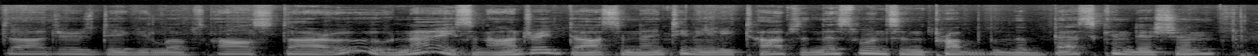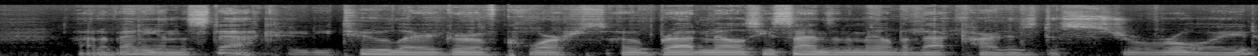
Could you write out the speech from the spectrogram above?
Dodgers, Davey Lopes All-Star. Ooh, nice. And Andre Dawson, 1980 Topps. And this one's in probably the best condition out of any in the stack. 82, Larry Gura, of course. Oh, Brad Mills, he signs in the mail, but that card is destroyed.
